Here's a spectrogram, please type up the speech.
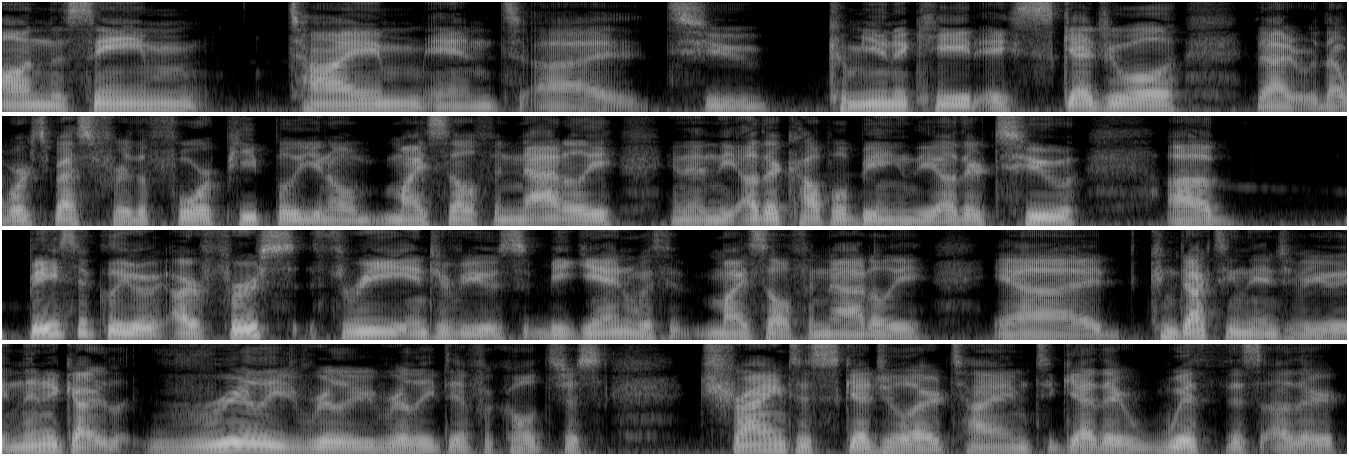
on the same time and uh, to communicate a schedule that that works best for the four people you know myself and natalie and then the other couple being the other two uh, basically our first three interviews began with myself and natalie uh, conducting the interview and then it got really really really difficult just trying to schedule our time together with this other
